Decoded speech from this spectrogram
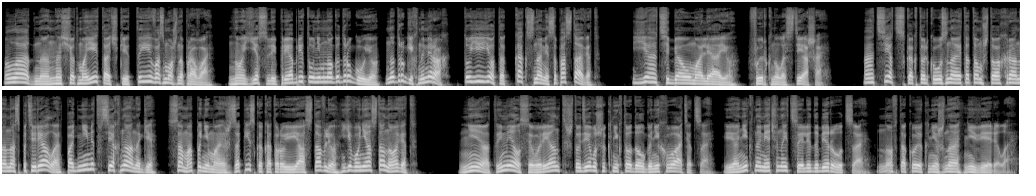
«Ладно, насчет моей тачки ты, возможно, права. Но если приобрету немного другую, на других номерах, то ее-то как с нами сопоставят?» «Я тебя умоляю», – фыркнула Стеша. Отец, как только узнает о том, что охрана нас потеряла, поднимет всех на ноги. Сама понимаешь, записка, которую я оставлю, его не остановит. Нет, имелся вариант, что девушек никто долго не хватится, и они к намеченной цели доберутся, но в такое княжна не верила.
